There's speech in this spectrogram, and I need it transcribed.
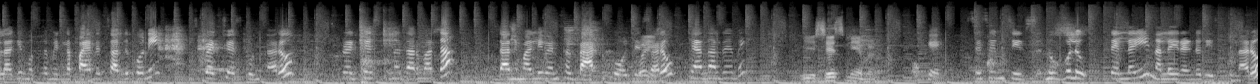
అలాగే మొత్తం ఇట్లా పైన చల్లుకొని స్ప్రెడ్ చేసుకుంటున్నారు స్ప్రెడ్ చేసుకున్న తర్వాత దాన్ని మళ్ళీ వెనక బ్యాక్ ఫోల్డ్ చేస్తారు. ఓకే. సెసిమ్ సీడ్స్ నువ్వులు తెల్లయి నల్లయి రెండు తీసుకున్నారు.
